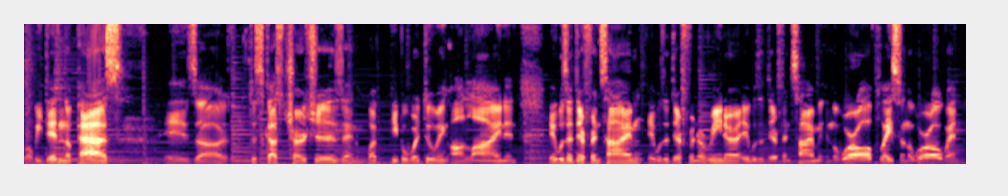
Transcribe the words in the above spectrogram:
What we did in the past is uh, discuss churches and what people were doing online. And it was a different time. It was a different arena. It was a different time in the world, place in the world when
